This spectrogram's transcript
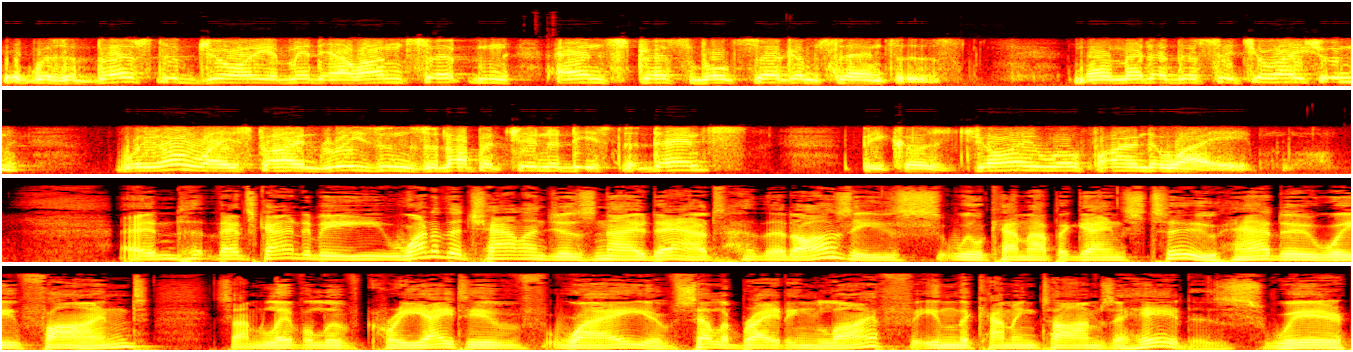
It was a burst of joy amid our uncertain and stressful circumstances. No matter the situation, we always find reasons and opportunities to dance because joy will find a way. And that's going to be one of the challenges, no doubt, that Aussies will come up against too. How do we find some level of creative way of celebrating life in the coming times ahead as we're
